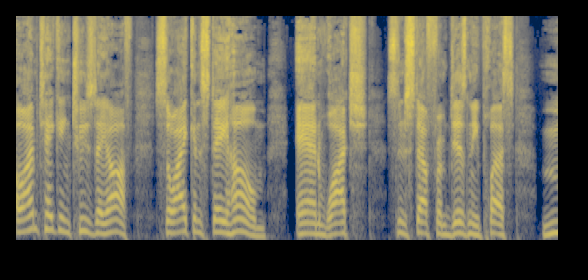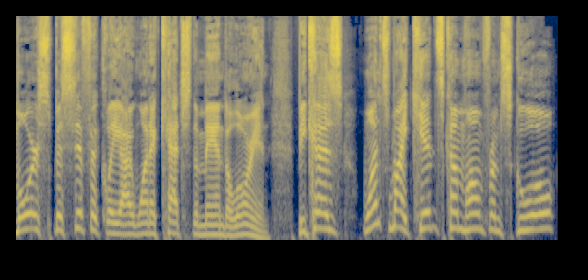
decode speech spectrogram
oh, I'm taking Tuesday off so I can stay home and watch some stuff from Disney Plus. More specifically, I want to catch The Mandalorian because once my kids come home from school,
